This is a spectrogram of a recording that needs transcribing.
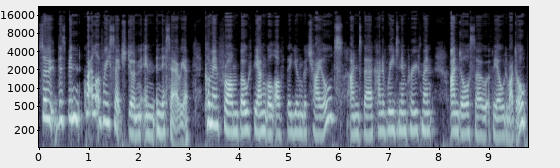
So there's been quite a lot of research done in, in this area, coming from both the angle of the younger child and their kind of reading improvement and also of the older adult.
